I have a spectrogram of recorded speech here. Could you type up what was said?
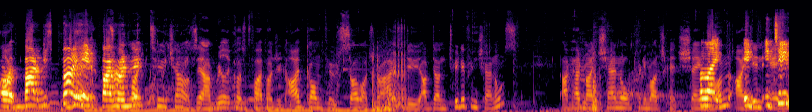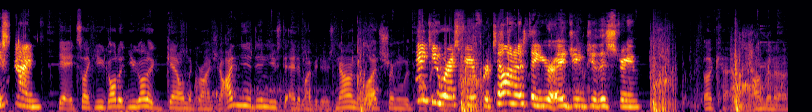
or about, it's about to Yeah, hit between, 500. like two channels. Yeah, I'm really close to 500. I've gone through so much, bro. I had to do. I've done two different channels. I've had my channel pretty much get shamed like, on. I it- didn't it edit. takes time. Yeah, it's like you gotta you gotta get on the grind. You know, I didn't, didn't used to edit my videos. Now I'm live streaming with. Thank you, Respier, for telling us that you're edging to this stream. Okay, I'm gonna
